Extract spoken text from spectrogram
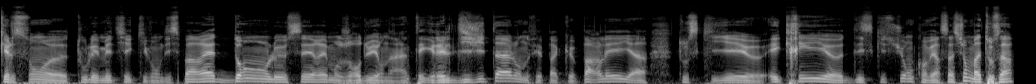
quels sont euh, tous les métiers qui vont disparaître. Dans le CRM, aujourd'hui, on a intégré le digital. On ne fait pas que parler. Il y a tout ce qui est euh, écrit, euh, discussion, conversation. Bah, tout ça,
